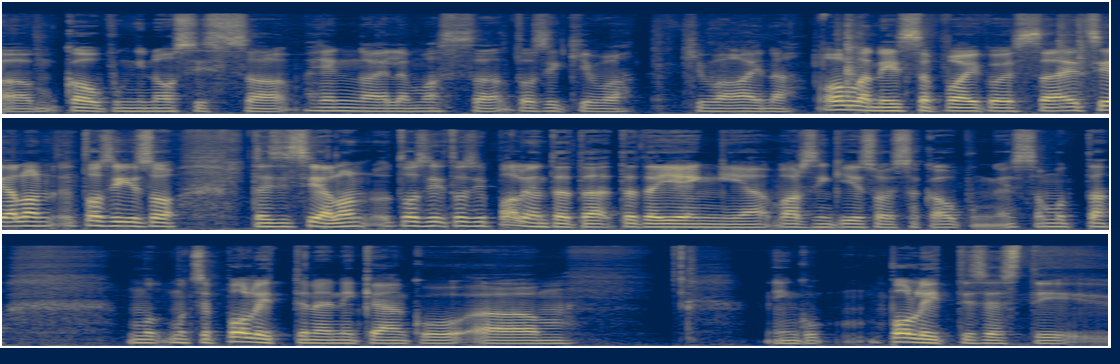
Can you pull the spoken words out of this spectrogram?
ähm, kaupungin osissa hengailemassa. Tosi kiva, kiva aina olla niissä paikoissa. Et siellä on tosi iso, tai siis siellä on tosi, tosi paljon tätä, tätä jengiä, varsinkin isoissa kaupungeissa, mutta, mutta, mutta se poliittinen ikään kuin, ähm, niin kuin poliittisesti,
